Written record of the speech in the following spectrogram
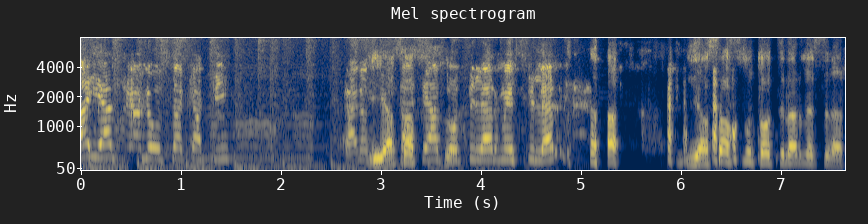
Gayet lo Sakapi. Carlos Yasas Sakapi, su. Tottiler, Messi'ler. Yasas su tottiler mesiler.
